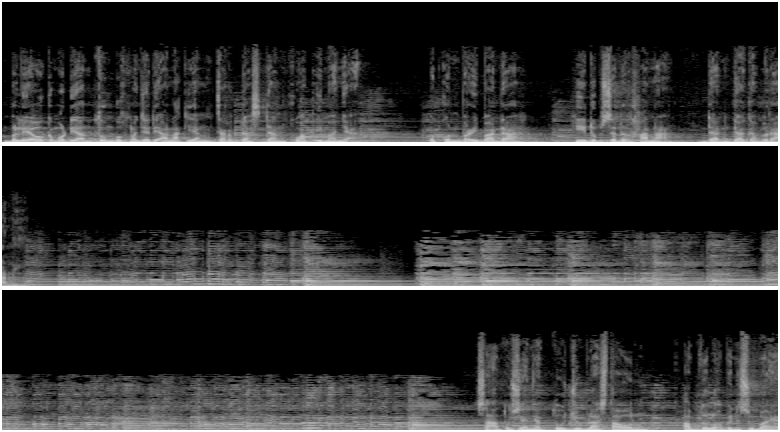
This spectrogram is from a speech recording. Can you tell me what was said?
Beliau kemudian tumbuh menjadi anak yang cerdas dan kuat imannya. Tekun beribadah, hidup sederhana, dan gagah berani. Saat usianya 17 tahun, Abdullah bin Subair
